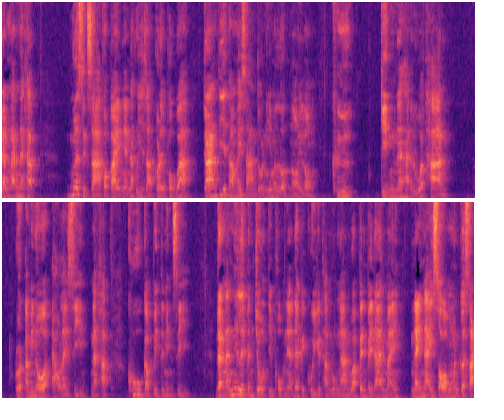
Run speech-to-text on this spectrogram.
ดังนั้นนะครับ เมื่อศึกษาเข้าไปเนี่ยนักวิทยาศาสตร์เขาได้พบว่า การที่จะทำให้สารตัวนี้มันลดน้อยลง คือกินนะฮะหรือว่าทานกรดอะมิโนแอลไลซีนนะครับคู่กับวิตามินซี ดังนั้นนี่เลยเป็นโจทย์ที่ผมเนี่ยได้ไปคุยกับทางโรงงานว่าเป็นไปได้ไหมไหนๆซองมันก็ใส่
